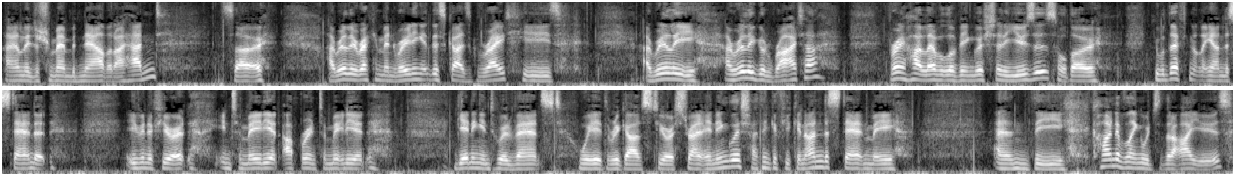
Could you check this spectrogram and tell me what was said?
I only just remembered now that I hadn't. So I really recommend reading it. This guy's great. He's a really a really good writer. Very high level of English that he uses, although you will definitely understand it even if you're at intermediate, upper intermediate, getting into advanced with regards to your Australian English, I think if you can understand me and the kind of language that I use,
